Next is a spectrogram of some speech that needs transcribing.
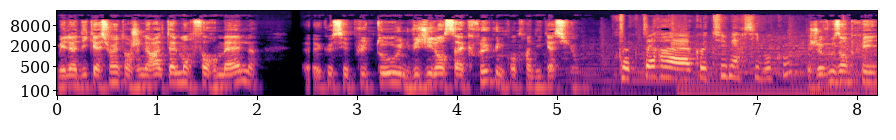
mais l'indication est en général tellement formelle euh, que c'est plutôt une vigilance accrue qu'une contre-indication. Docteur Cotu, merci beaucoup. Je vous en prie.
